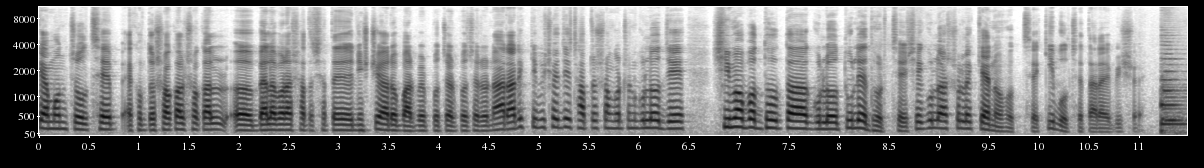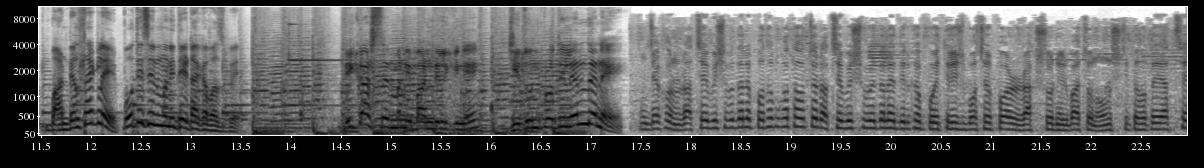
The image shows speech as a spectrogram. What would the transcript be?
কেমন চলছে? এখন তো সকাল সকাল বেলা বাড়ার সাথে সাথে নিশ্চয়ই আরও বাড়বে প্রচার প্রচারণা। আর আরেকটি বিষয় যে ছাত্র সংগঠনগুলো যে সীমাবদ্ধতাগুলো তুলে ধরছে, সেগুলো আসলে কেন হচ্ছে? কি বলছে তারা এ বিষয়ে? বান্ডেল থাকলে প্রতি সিনেমানিতে টাকা বাঁচবে। বিকাশ সেনমানি বান্ডিল কিনে জিতুন প্রতি লেনদেনে। দেখুন রাজশাহী বিশ্ববিদ্যালয়ের প্রথম কথা হচ্ছে রাজশাহী বিশ্ববিদ্যালয়ে দীর্ঘ পঁয়ত্রিশ বছর পর রাষ্ট্র নির্বাচন অনুষ্ঠিত হতে যাচ্ছে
